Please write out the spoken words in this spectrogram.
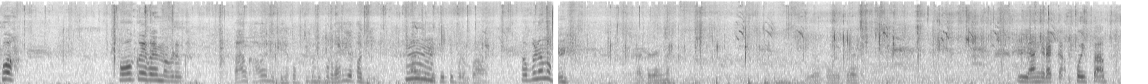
போ. போக்கவே பயமா கிடக்கு நான் காவல் நிற்கிறேன் குத்தி கொண்டு போட்டு வடிவை பார்த்தீங்க கெட்டு போடும்பா அவ்வளோங்க அடுத்தது என்ன? எல்லாம் கிடக்கா போய் பார்ப்போம்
